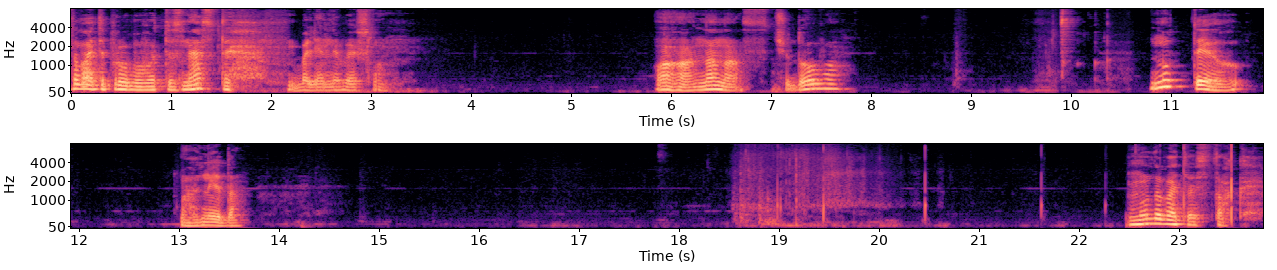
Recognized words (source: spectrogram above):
Давайте пробувати знести. Блін, не вийшло. Ага, на нас. Чудово. Ну, ти гнида. Ну, давайте ось так.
